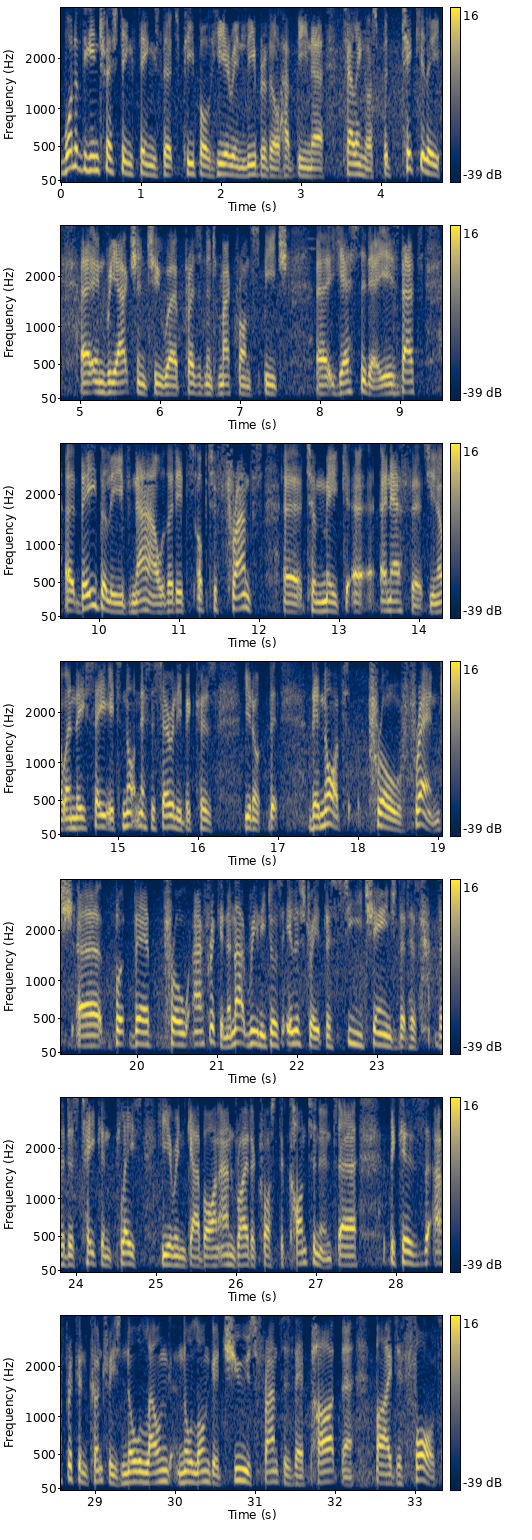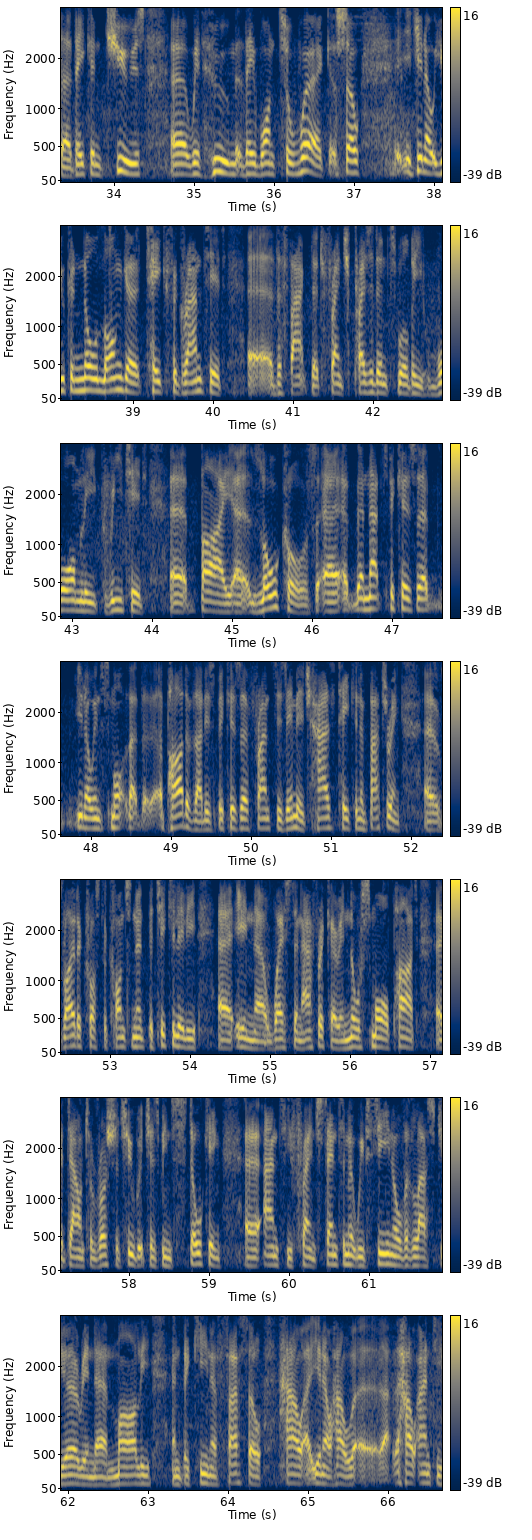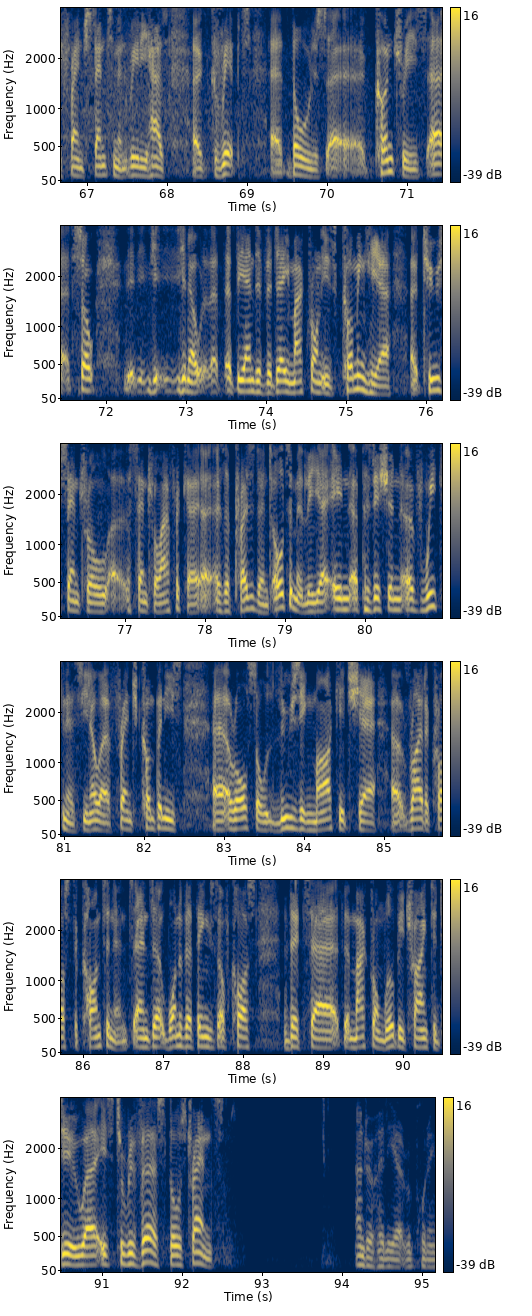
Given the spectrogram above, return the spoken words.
One of the interesting things that people here in Libreville have been uh, telling us, particularly uh, in reaction to uh, President Macron's speech uh, yesterday, is that uh, they believe now that it's up to France uh, to make an effort, you know, and they say it's not necessarily because, you know, they're not pro-French, but they're pro-African, and that really does illustrate the sea change that has that has taken place here in Gabon and right across the continent, because African countries no longer long, no longer choose France as their partner by default. Uh, they can choose uh, with whom they want to work. So, you know, you can no longer take for granted uh, the fact that French presidents will be warmly greeted uh, by uh, locals, uh, and that's because, you know, in small, that, a part of that is because France's image has taken a battering right across the continent, particularly in Western Africa, in no small part down to Russia too, which has been stoking anti-French sentiment. We've seen over the last year in uh, Mali and Burkina Faso how uh, you know how uh, how anti-French sentiment really has uh, gripped uh, those uh, countries. so you know at the end of the day, Macron is coming here to Central Central Africa as a president, ultimately in a position of weakness. You know, French companies are also losing market share right across the continent, and one of the things, of course, that, that Macron will be trying to do uh, is to reverse those trends. Andrew Hilliar reporting.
